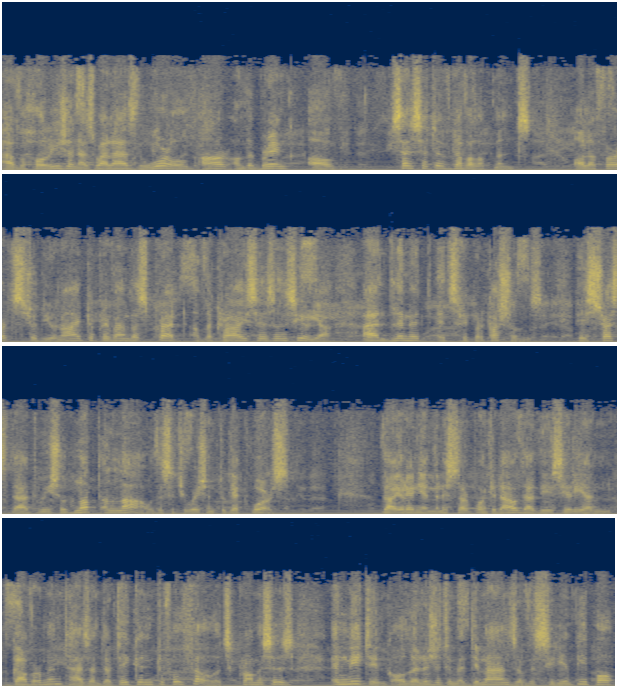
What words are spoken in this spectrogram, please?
and the whole region as well as the world are on the brink of sensitive developments. All efforts should unite to prevent the spread of the crisis in Syria and limit its repercussions. He stressed that we should not allow the situation to get worse. The Iranian minister pointed out that the Syrian government has undertaken to fulfill its promises in meeting all the legitimate demands of the Syrian people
